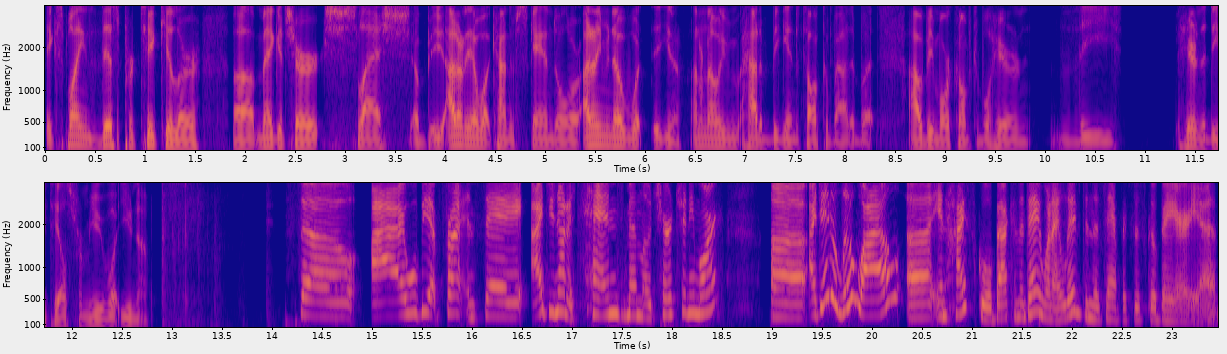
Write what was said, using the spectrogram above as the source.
explain this particular uh, megachurch slash? I don't know what kind of scandal, or I don't even know what you know. I don't know even how to begin to talk about it. But I would be more comfortable hearing the hearing the details from you, what you know. So I will be upfront and say I do not attend Menlo Church anymore. Uh, I did a little while uh, in high school back in the day when I lived in the San Francisco Bay Area,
